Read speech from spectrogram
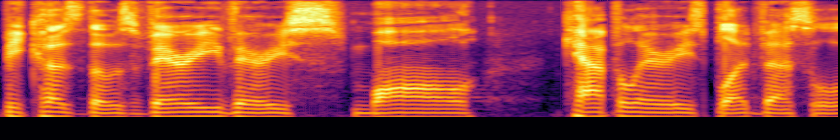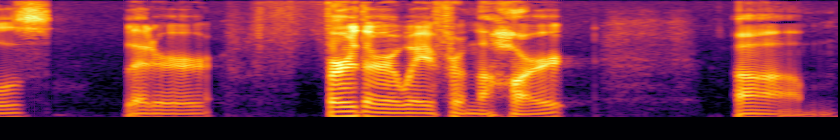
because those very very small capillaries blood vessels that are further away from the heart um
